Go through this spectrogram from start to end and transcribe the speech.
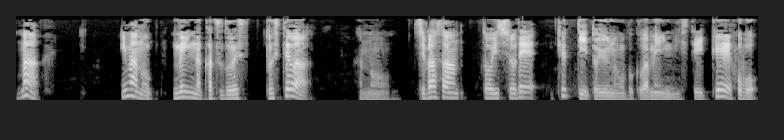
まあ、今のメインな活動としては、あの、千葉さんと一緒で、キュッティというのを僕はメインにしていて、ほぼ。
